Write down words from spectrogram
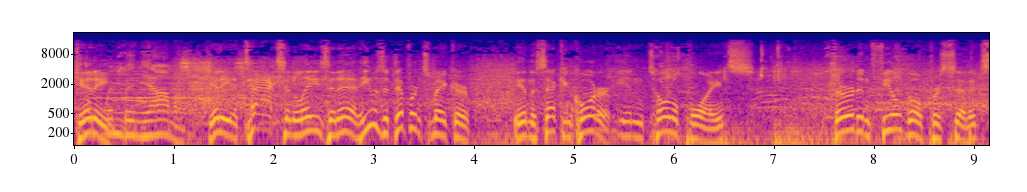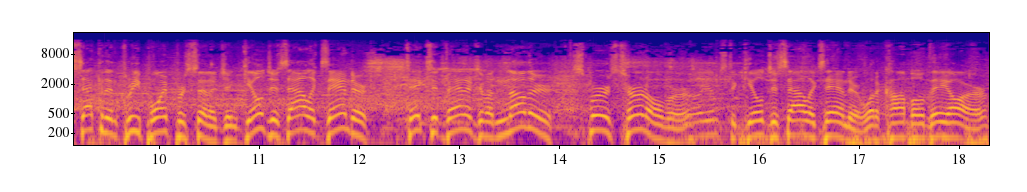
Giddey. Wembanyama. Giddey attacks and lays it in. He was a difference maker in the second quarter in total points. Third in field goal percentage, second in three point percentage. And Gilgeous-Alexander takes advantage of another Spurs turnover. Williams to Gilgeous-Alexander. What a combo they are.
